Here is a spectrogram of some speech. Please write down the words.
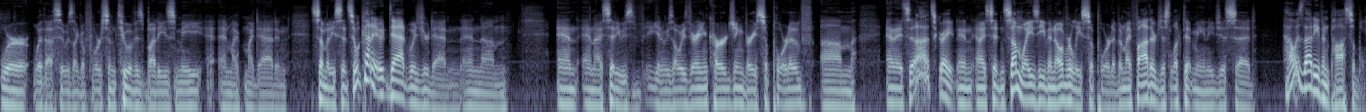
were with us. It was like a foursome. Two of his buddies, me, and my my dad. And somebody said, "So, what kind of dad was your dad?" And, and um, and and I said he was, you know, he's always very encouraging, very supportive. Um, and they said, "Oh, that's great." And, and I said, "In some ways, even overly supportive." And my father just looked at me and he just said, "How is that even possible?"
